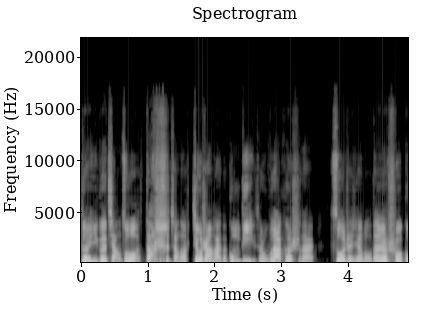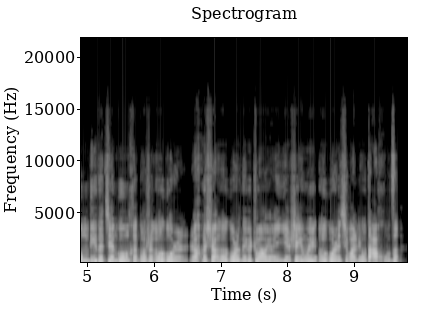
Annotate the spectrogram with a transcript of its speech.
的一个讲座，当时讲到旧上海的工地，就是乌达克时代做这些楼，他就说工地的监工很多是俄国人，然后选俄国人那个重要原因也是因为俄国人喜欢留大胡子。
